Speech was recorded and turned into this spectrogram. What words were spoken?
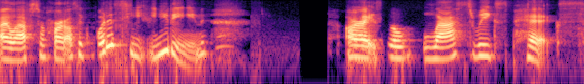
I laughed so hard. I was like, what is he eating? All Okay. right, so last week's picks.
